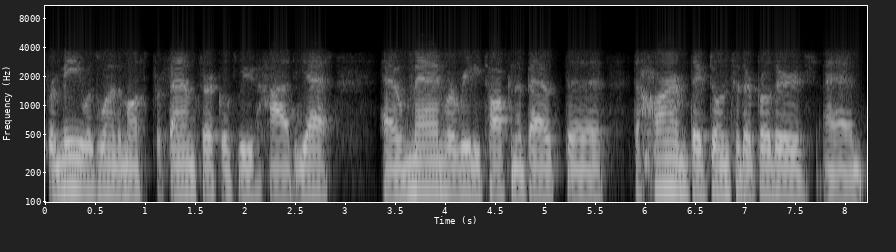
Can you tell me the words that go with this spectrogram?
for me was one of the most profound circles we've had yet. How men were really talking about the the harm they've done to their brothers um,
